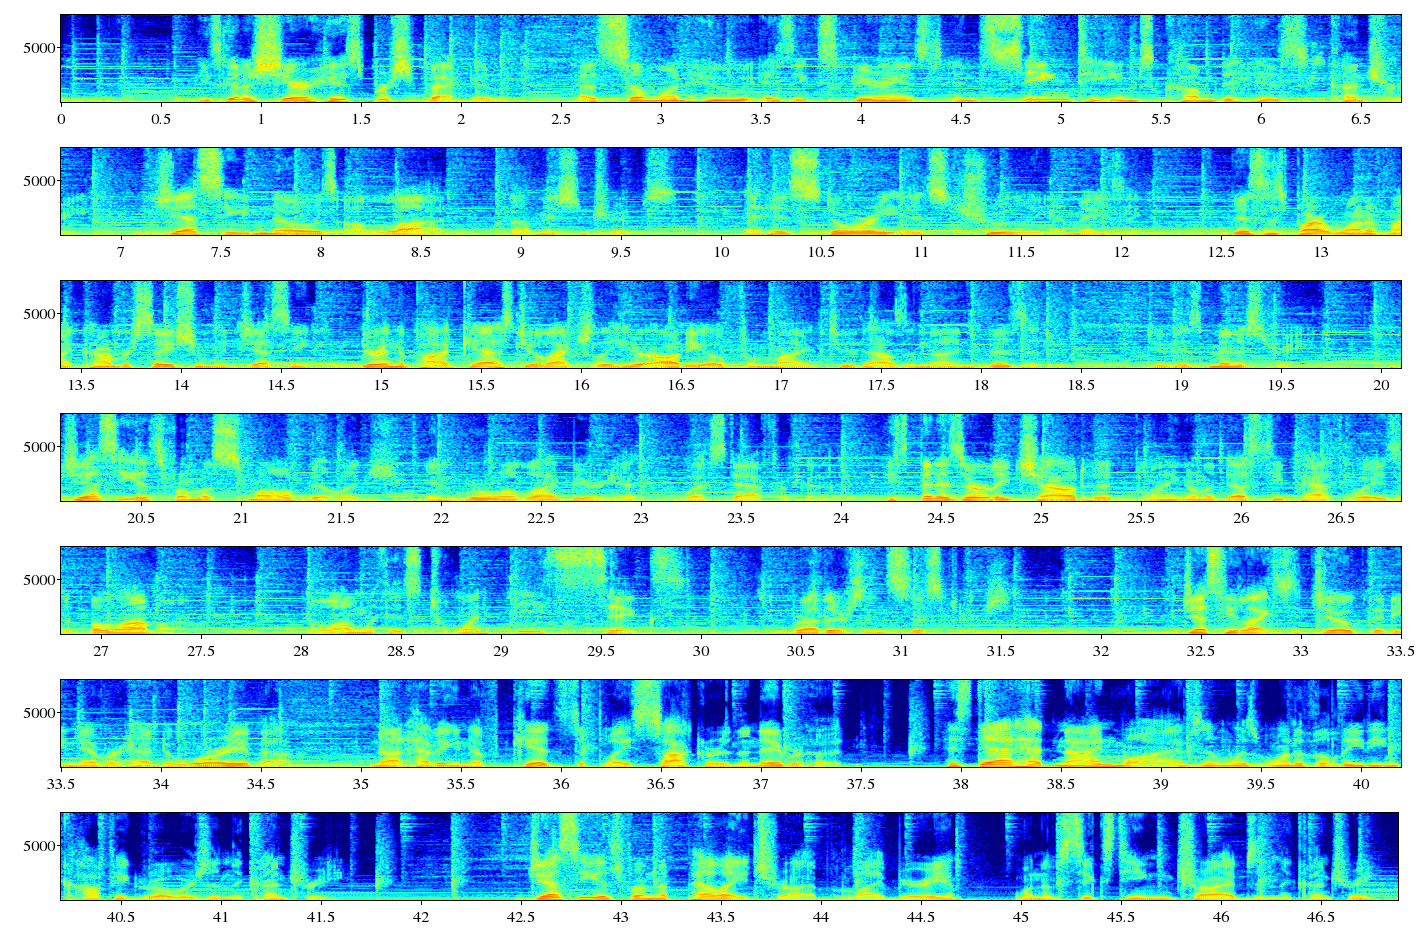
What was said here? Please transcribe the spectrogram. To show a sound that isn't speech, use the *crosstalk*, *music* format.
He's going to share his perspective as someone who is experienced in seeing teams come to his country. Jesse knows a lot about mission trips, and his story is truly amazing. This is part one of my conversation with Jesse. During the podcast, you'll actually hear audio from my 2009 visit to his ministry. Jesse is from a small village in rural Liberia, West Africa. He spent his early childhood playing on the dusty pathways of Balama, along with his 26 brothers and sisters. Jesse likes to joke that he never had to worry about not having enough kids to play soccer in the neighborhood. His dad had nine wives and was one of the leading coffee growers in the country. Jesse is from the Kpelle tribe of Liberia, one of 16 tribes in the country.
